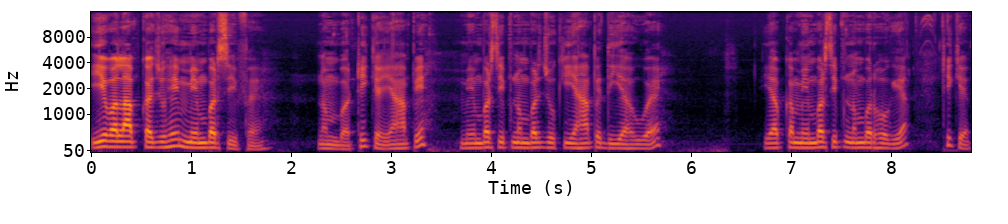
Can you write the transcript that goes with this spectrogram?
ये वाला आपका जो है मेम्बरशिप है नंबर ठीक है? यहाँ पे मेम्बरशिप नंबर जो कि यहाँ पे दिया हुआ है ये आपका मेंबरशिप नंबर हो गया, ठीक है?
